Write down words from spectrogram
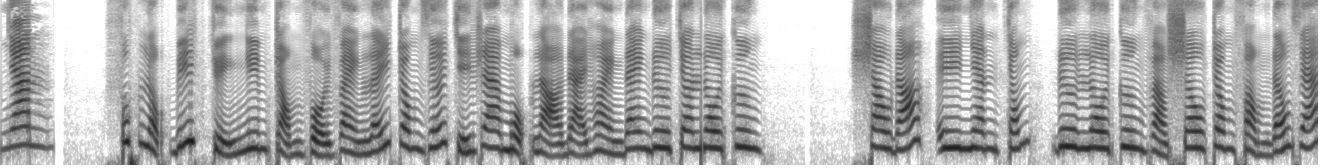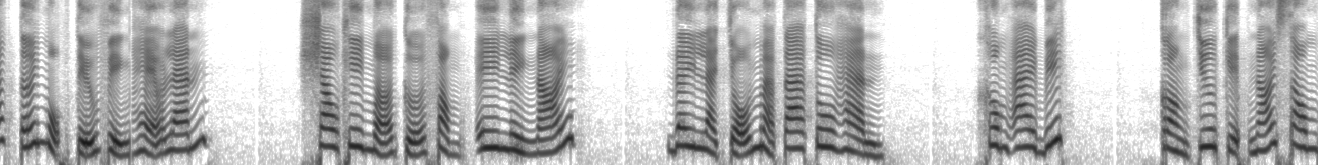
Nhanh! Phúc Lộc biết chuyện nghiêm trọng vội vàng lấy trong giới chỉ ra một lọ đại hoàng đan đưa cho lôi cương. Sau đó, y nhanh chóng đưa lôi cương vào sâu trong phòng đấu giá tới một tiểu viện hẻo lánh. Sau khi mở cửa phòng, y liền nói. Đây là chỗ mà ta tu hành. Không ai biết. Còn chưa kịp nói xong,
